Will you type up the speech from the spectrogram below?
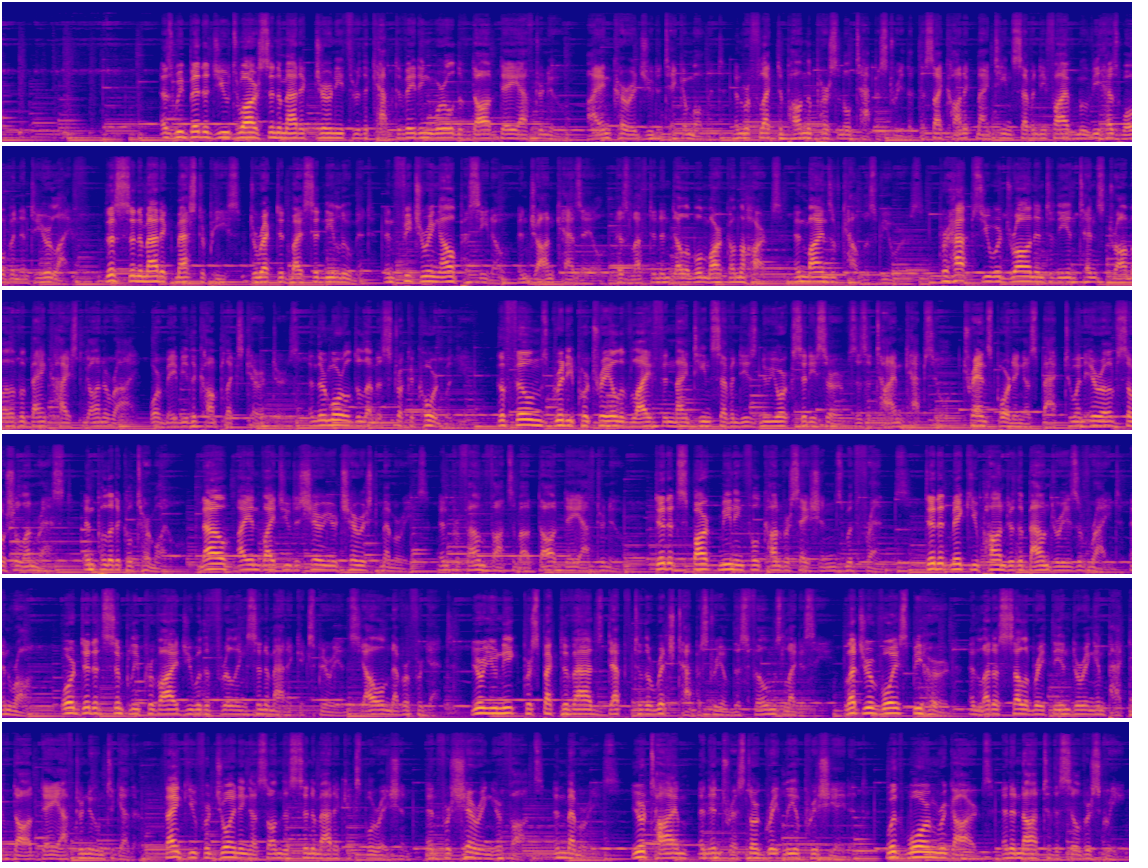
As we bid adieu to our cinematic journey through the captivating world of Dog Day Afternoon, I encourage you to take a moment and reflect upon the personal tapestry that this iconic 1975 movie has woven into your life. This cinematic masterpiece, directed by Sidney Lumet and featuring Al Pacino and John Cazale, has left an indelible mark on the hearts and minds of countless viewers. Perhaps you were drawn into the intense drama of a bank heist gone awry, or maybe the complex characters and their moral dilemmas struck a chord with you. The film's gritty portrayal of life in 1970s New York City serves as a time capsule, transporting us back to an era of social unrest and political turmoil. Now, I invite you to share your cherished memories and profound thoughts about Dog Day Afternoon. Did it spark meaningful conversations with friends? Did it make you ponder the boundaries of right and wrong? Or did it simply provide you with a thrilling cinematic experience you'll never forget? Your unique perspective adds depth to the rich tapestry of this film's legacy. Let your voice be heard, and let us celebrate the enduring impact of Dog Day Afternoon together. Thank you for joining us on this cinematic exploration and for sharing your thoughts and memories. Your time and interest are greatly appreciated. With warm regards and a nod to the silver screen.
